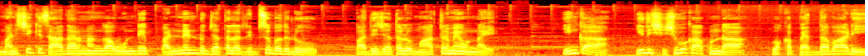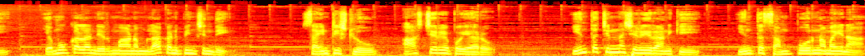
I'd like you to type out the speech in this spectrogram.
మనిషికి సాధారణంగా ఉండే పన్నెండు జతల రిబ్స్ బదులు పది జతలు మాత్రమే ఉన్నాయి. ఇంకా ఇది శిశువు కాకుండా ఒక పెద్దవాడి ఎముకల నిర్మాణంలా కనిపించింది. సైంటిస్టులు ఆశ్చర్యపోయారు. ఇంత చిన్న శరీరానికి ఇంత సంపూర్ణమైన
